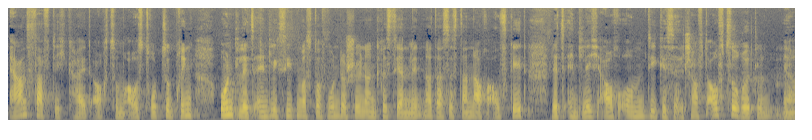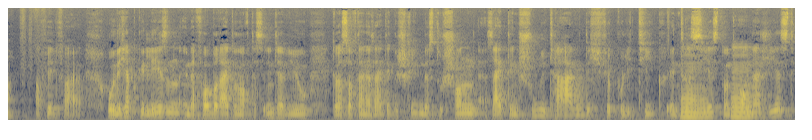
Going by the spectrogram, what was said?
Ernsthaftigkeit auch zum Ausdruck zu bringen. Und letztendlich sieht man es doch wunderschön an Christian Lindner, dass es dann auch aufgeht, letztendlich auch um die Gesellschaft aufzurütteln. Mhm. Ja. Auf jeden Fall. Und ich habe gelesen in der Vorbereitung auf das Interview, du hast auf deiner Seite geschrieben, dass du schon seit den Schultagen dich für Politik interessierst mhm. und mhm. engagierst.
